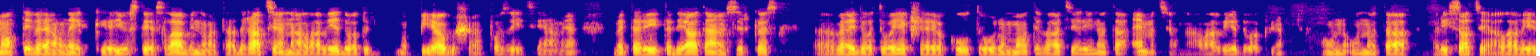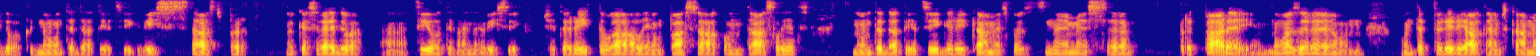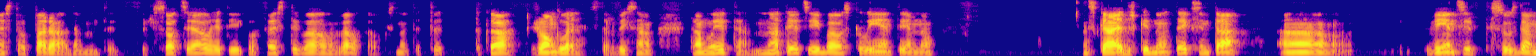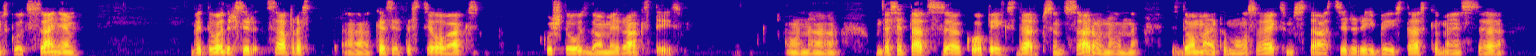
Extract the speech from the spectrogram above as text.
motivē un liek justies labi no tāda racionālā viedokļa, no pieaugušā pozīcijām. Ja? Bet arī tad jautājums ir, kas veido to iekšējo kultūru un motivāciju arī no tā emocionālā viedokļa un, un no tā arī sociālā viedokļa. Nu, un tad, attiecīgi, viss stāsts par, nu, kas veido uh, cilti vai ne visi šie rituāli un pasākumi, tās lietas. Nu, un tad, attiecīgi, arī kā mēs pozicionējamies uh, pret pārējiem nozarē, un, un tad tur ir jautājums, kā mēs to parādām. Tad ir sociālie tīkli, festivāli un vēl kaut kas. Nu, tad, tad, tā kā žonglē starp visām tām lietām. Un attiecībā uz klientiem, nu, skaidrs, ka, nu, teiksim tā, uh, viens ir tas uzdevums, ko tu saņem, bet otrs ir saprast, uh, kas ir tas cilvēks, kurš to uzdevumu ir rakstījis. Un, uh, Un tas ir tāds kopīgs darbs un saruna, un es domāju, ka mūsu veiksmes stāsts ir arī bijis tas, ka mēs,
